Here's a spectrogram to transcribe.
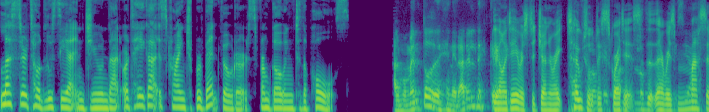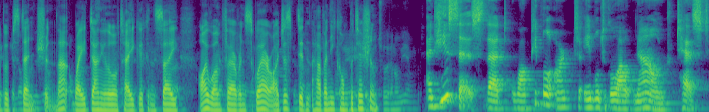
Lester told Lucia in June that Ortega is trying to prevent voters from going to the polls. The idea is to generate total discredit so that there is massive abstention. That way, Daniel Ortega can say, I won fair and square, I just didn't have any competition. And he says that while people aren't able to go out now and protest,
